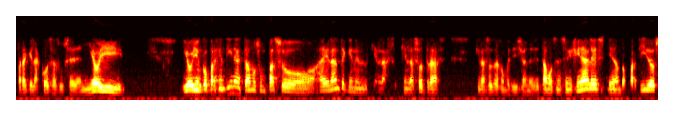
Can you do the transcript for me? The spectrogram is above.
para que las cosas suceden. Y hoy y hoy en Copa Argentina estamos un paso adelante que en, el, que en, las, que en las otras que en las otras competiciones. Estamos en semifinales, quedan dos partidos,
